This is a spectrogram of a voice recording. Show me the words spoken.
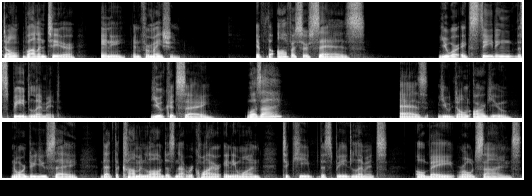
don't volunteer any information. If the officer says you are exceeding the speed limit, you could say, Was I? As you don't argue, nor do you say that the common law does not require anyone to keep the speed limits, obey road signs,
